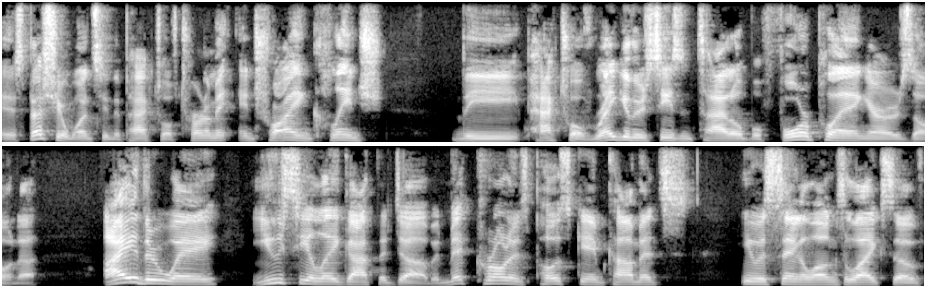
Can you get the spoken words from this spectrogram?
especially a one seed in the Pac 12 tournament, and try and clinch the Pac 12 regular season title before playing Arizona. Either way, UCLA got the dub. And Mick Cronin's post game comments, he was saying along the likes of,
